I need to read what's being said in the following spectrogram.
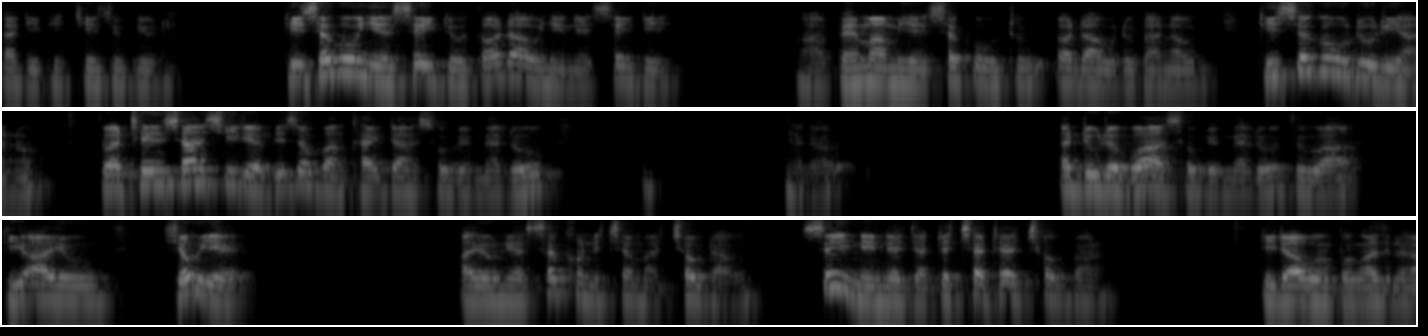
တတ္တိဖြင့်ကျေစုပြုတယ်ဒီသကုဉ္ဉ္စိတ်တို့သောတာဝိညာဉ်နဲ့စိတ်တွေဘယ်မှမရသကုဝတ္ထုသောတာဝတ္ထုခန္ဓာဝတ္ထုဒီသကုဝတ္ထုတွေဟာနော်သူကထင်ရှားရှိတဲ့ပြစ္ဆုတ်ပံခိုက်တာဆိုပေမဲ့လို့ နော်အတူတကွဆိုပေမဲ့လို့သူကဒီအာယုံရုပ်ရဲ့အာယုံနဲ့16ချက်မှချုပ်တာကိုစိတ်အနေနဲ့じゃတစ်ချက်တည်းချုပ်သွားတော့ဒီတော့ဝင်ဘုံကစနက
